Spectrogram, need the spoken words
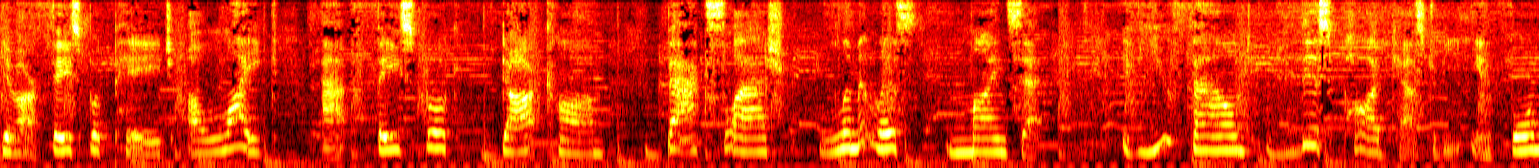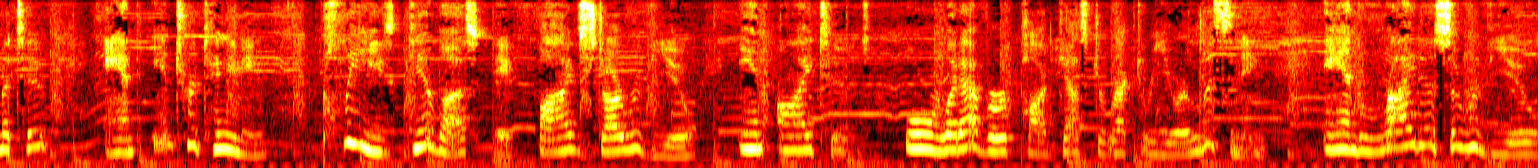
give our Facebook page a like at facebook.com backslash limitless mindset. If you found this podcast to be informative and entertaining, please give us a five star review in iTunes or whatever podcast directory you are listening and write us a review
